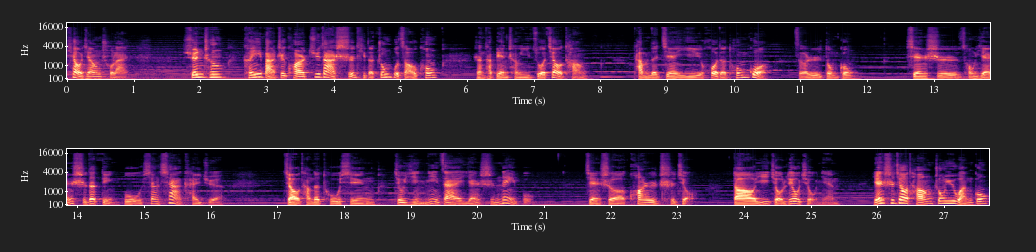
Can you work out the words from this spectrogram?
跳江出来，宣称可以把这块巨大实体的中部凿空，让它变成一座教堂。他们的建议获得通过，择日动工。先是从岩石的顶部向下开掘，教堂的图形就隐匿在岩石内部。建设旷日持久，到1969年，岩石教堂终于完工，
